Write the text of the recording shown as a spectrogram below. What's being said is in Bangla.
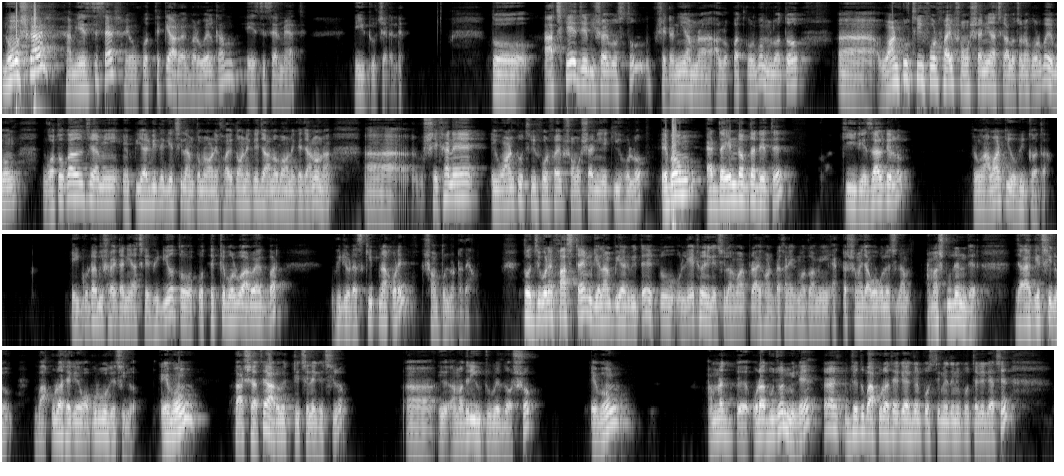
নমস্কার, আমি এসডি স্যার এবং প্রত্যেককে আরও একবার welcome S SD sir math YouTube চ্যানেলে তো আজকে যে বিষয়বস্তু, সেটা নিয়ে আমরা আলোকপাত করব, মূলত one two three four five সমস্যা নিয়ে আজকে আলোচনা করব এবং গতকাল যে আমি পিআরবিতে গেছিলাম, তোমরা অনেক, হয়তো অনেকে জানো বা অনেকে জানো না সেখানে এই one two three four five সমস্যা নিয়ে কি হলো এবং at the end of the ডেতে কি রেজাল্ট এলো এবং আমার কি অভিজ্ঞতা। এই গোটা বিষয়টা নিয়ে আজকের ভিডিও তো প্রত্যেককে বলব আরও একবার ভিডিওটা স্কিপ না করে সম্পূর্ণটা দেখো। তো জীবনে ফার্স্ট টাইম গেলাম পিআরবিতে একটু লেট হয়ে গেছিল, আমার প্রায় ঘন্টাখানেক মতো আমি একটার সময় যাব বলেছিলাম আমার স্টুডেন্টদের যারা গেছিল, বাঁকুড়া থেকে অপূর্ব গেছিল, এবং তার সাথে আরও একটি ছেলে গেছিল আমাদের ইউটিউবের দর্শক, এবং আমরা, ওরা দুজন মিলে যেহেতু বাঁকুড়া থেকে একজন পশ্চিম মেদিনীপুর থেকে গেছে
